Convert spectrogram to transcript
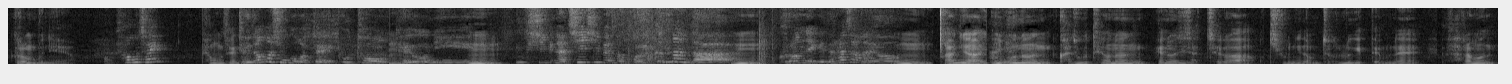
그런 분이에요. 어, 평생? 평생. 대단하신 것 같아. 보통 음. 대운이 음, 60이나 70에서 거의 끝난다. 음, 그런 얘기들 하잖아요. 음. 아니야. 이분은 가지고 태어난 에너지 자체가 기운이 넘쳐 흐르기 때문에 사람은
